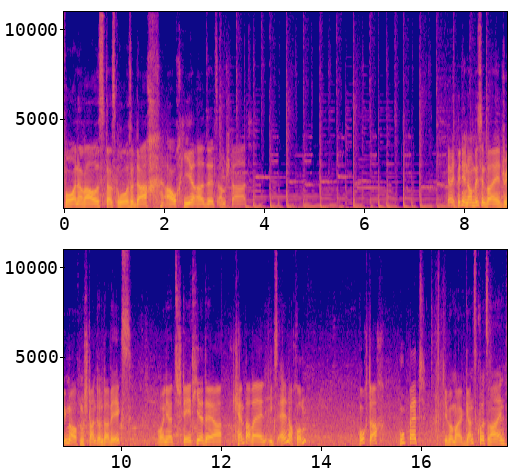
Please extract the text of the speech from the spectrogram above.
vorne raus das große Dach, auch hier also jetzt am Start. Ja, ich bin hier noch ein bisschen bei Dreamer auf dem Stand unterwegs und jetzt steht hier der Campervan XL noch rum. Hochdach, Hubbett. Gehen wir mal ganz kurz rein.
